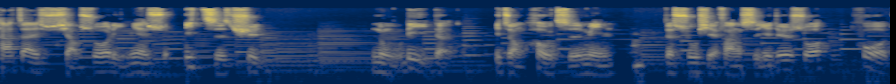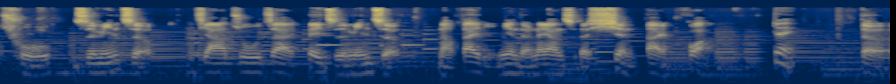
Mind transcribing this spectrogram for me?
他在小说里面所一直去努力的一种后殖民的书写方式，也就是说，破除殖民者加诸在被殖民者脑袋里面的那样子的现代化对的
